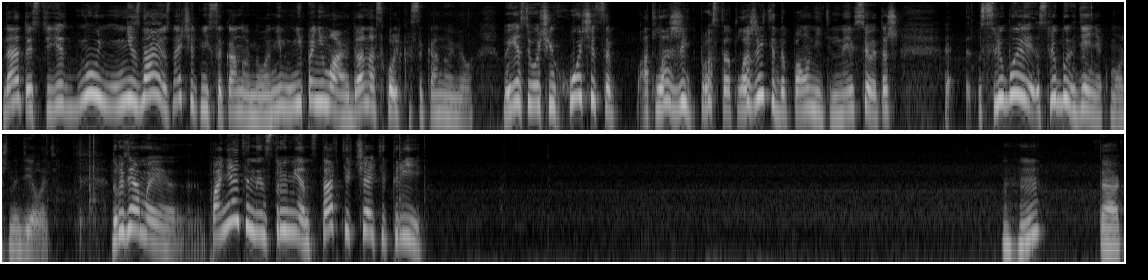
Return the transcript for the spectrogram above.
да, то есть, ну, не знаю, значит, не сэкономила, не, не понимаю, да, насколько сэкономила. Но если очень хочется отложить, просто отложите дополнительно, и все, это ж э, с, любой, с любых денег можно делать. Друзья мои, понятен инструмент, ставьте в чате 3. Угу. Так,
